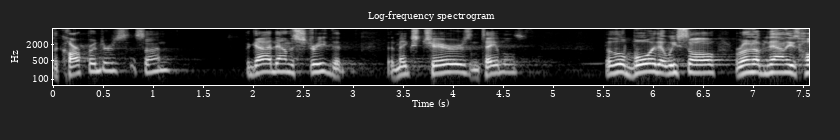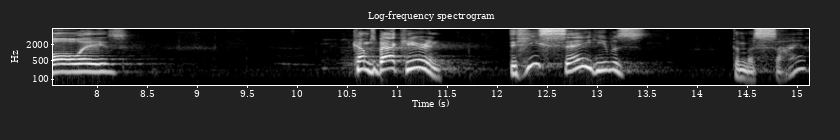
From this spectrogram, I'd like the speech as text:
the carpenter's son? The guy down the street that, that makes chairs and tables? The little boy that we saw run up and down these hallways? Comes back here and did he say he was the Messiah?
